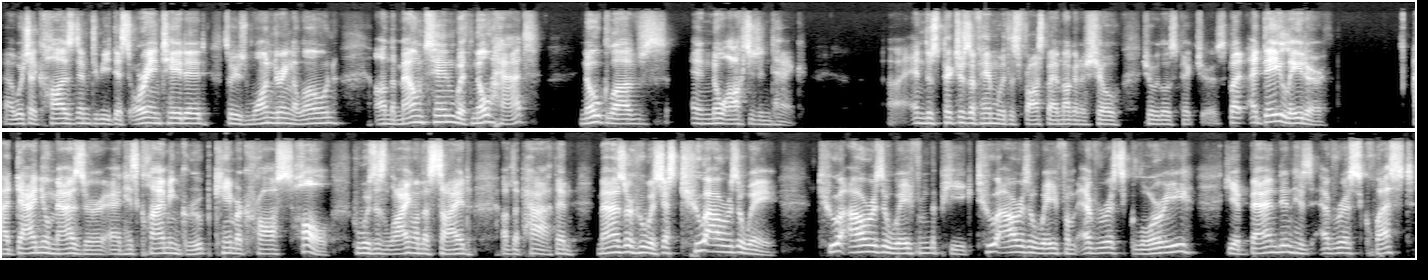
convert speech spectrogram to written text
uh, which had caused him to be disorientated. So he was wandering alone on the mountain with no hat, no gloves, and no oxygen tank. Uh, and there's pictures of him with his frostbite. I'm not going to show show those pictures. But a day later, uh, Daniel Mazur and his climbing group came across Hall, who was just lying on the side of the path. And Mazur, who was just two hours away, two hours away from the peak, two hours away from Everest glory, he abandoned his Everest quest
